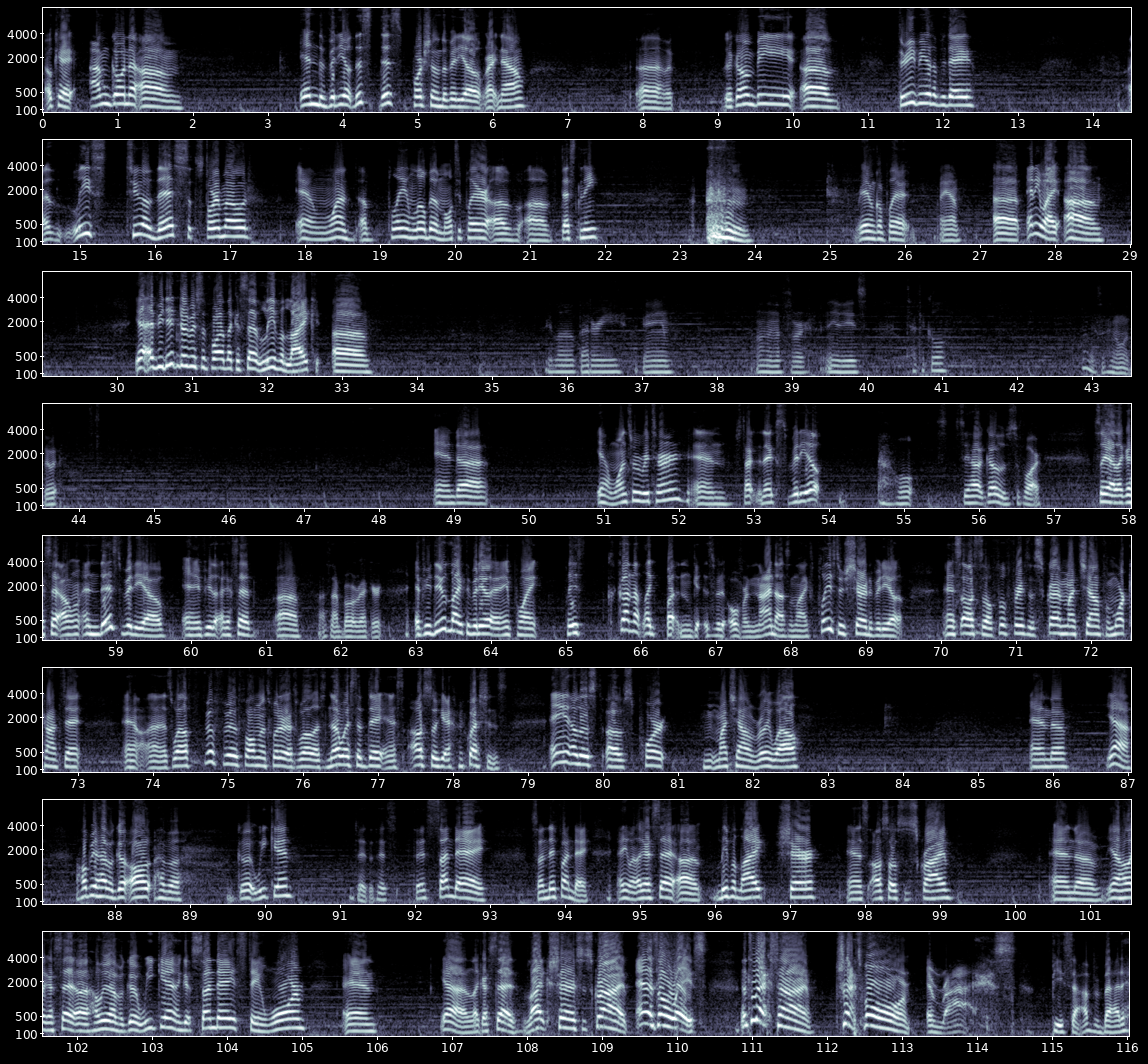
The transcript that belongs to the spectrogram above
Okay, I'm going to um end the video. This this portion of the video right now. Uh, they're going to be uh three videos of today. At least two of this story mode, and one of playing a little bit of multiplayer of of Destiny. am gonna play it. I am. Uh, anyway, um, yeah, if you did enjoy this so far, like I said, leave a like. Uh, reload battery game. I don't know for any of these technical. I guess I will do it. And uh, yeah, once we return and start the next video, we'll see how it goes so far. So yeah, like I said, I'll end this video, and if you, like I said, uh, that's not a broken record. If you do like the video at any point, please click on that like button, get this video over 9,000 likes. Please do share the video, and it's also feel free to subscribe to my channel for more content, and uh, as well feel free to follow me on Twitter as well as No Waste Update, and it's also you can ask me questions. Any of those uh, support my channel really well, and uh, yeah. I hope you have a good all have a good weekend. Today's, today's, today's Sunday. Sunday fun day. Anyway, like I said, uh, leave a like, share, and also subscribe. And uh, yeah, like I said, uh, hope you have a good weekend, a good Sunday. Stay warm, and yeah, like I said, like, share, subscribe, and as always, until next time, transform and rise. Peace out, everybody.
